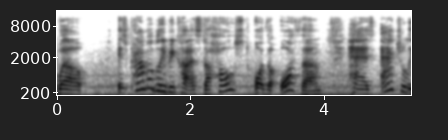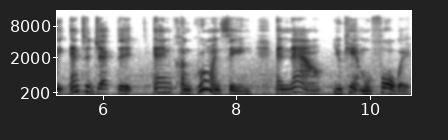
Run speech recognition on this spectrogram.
well, it's probably because the host or the author has actually interjected incongruency and now you can't move forward.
